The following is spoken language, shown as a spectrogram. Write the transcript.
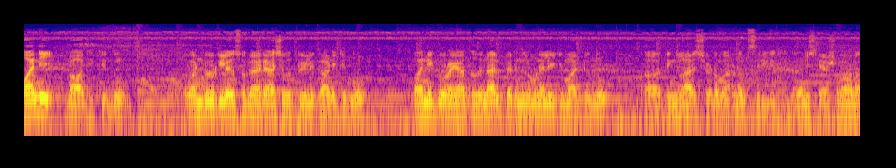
പനി ബാധിക്കുന്നു. വണ്ടൂരിലെ സ്വകാര്യ ആശുപത്രിയിൽ കാണിക്കുന്നു. പനി കുറയാത്തതിനാൽ പെരിന്തൽമണയിലേക്ക് മാറ്റുന്നു. തിങ്കളാഴ്ചയുടെ മരണം സ്ഥിരീകരിക്കുന്നു. അതിനുശേഷമാണ്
